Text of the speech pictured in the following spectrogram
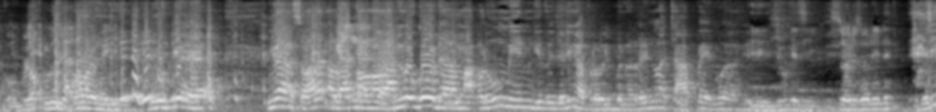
goblok lu ya Oh iya juga ya. Enggak, soalnya kalau ketolongan lu gua udah maklumin gitu. Jadi nggak perlu dibenerin lah, capek gua. iya juga sih sorry sorry deh Jadi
